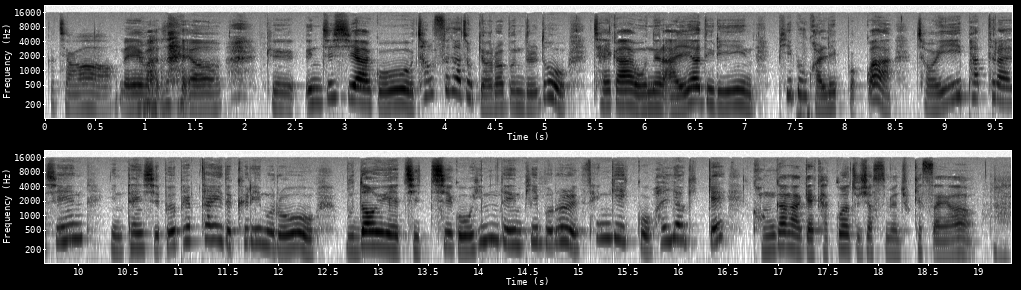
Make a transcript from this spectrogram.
그쵸? 네, 맞아요. 그 은지 씨하고 청스 가족 여러분들도 제가 오늘 알려드린 피부 관리법과 저희 파트라신 intensive 펩타이드 크림으로 무더위에 지치고 힘든 피부를 생기 있고 활력 있게 건강하게 가꾸어 주셨으면 좋겠어요. 이-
